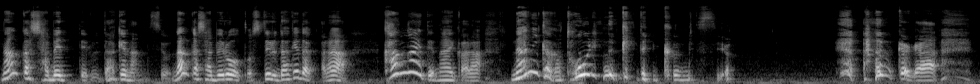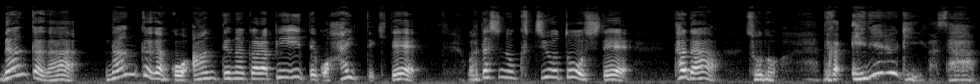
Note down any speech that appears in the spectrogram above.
なんか喋ってるだけなんですよ。なんか喋ろうとしてるだけだから考えてないから何かが通り抜けていくんですよ。なんかが、なんかが、なんかがこうアンテナからピーってこう入ってきて、私の口を通して、ただ、その、だからエネルギーがさ、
